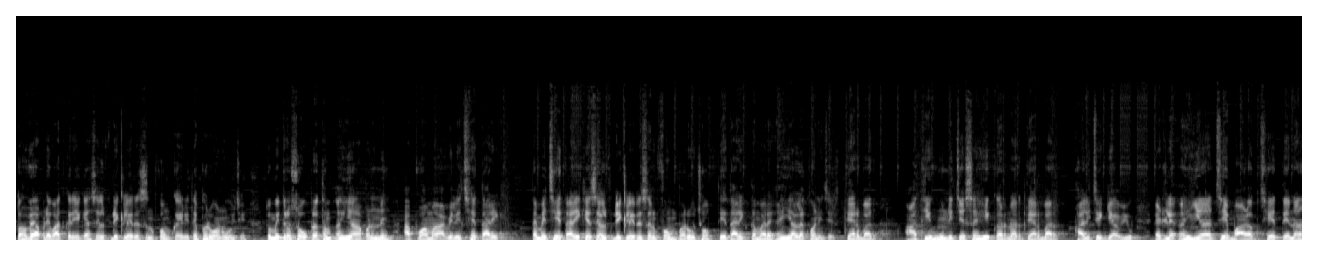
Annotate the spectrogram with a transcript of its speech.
તો હવે આપણે વાત કરીએ કે આ સેલ્ફ ડિક્લેરેશન ફોર્મ કઈ રીતે ભરવાનું હોય છે. તો મિત્રો, સૌ પ્રથમ અહીંયા આપણને આપવામાં આવેલી છે તારીખ. તમે જે તારીખે સેલ્ફ ડિક્લેરેશન ફોર્મ ભરો છો, તે તારીખ તમારે અહીંયા લખવાની છે. ત્યારબાદ આથી હું નીચે સહી કરનાર ત્યારબાદ ખાલી જગ્યા આવ્યું. એટલે અહીંયા જે બાળક છે, તેના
